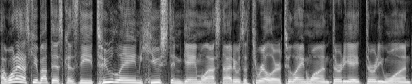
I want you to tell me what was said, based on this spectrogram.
I want to ask you about this because the Tulane Houston game last night it was a thriller. Tulane won 38-31,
